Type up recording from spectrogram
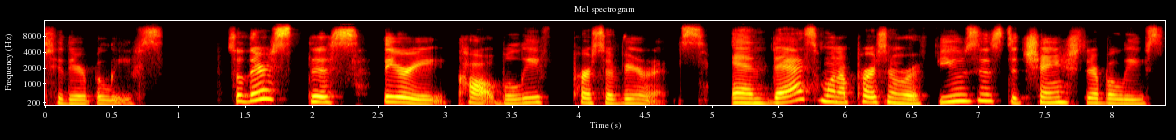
to their beliefs. So there's this theory called belief perseverance. And that's when a person refuses to change their beliefs,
